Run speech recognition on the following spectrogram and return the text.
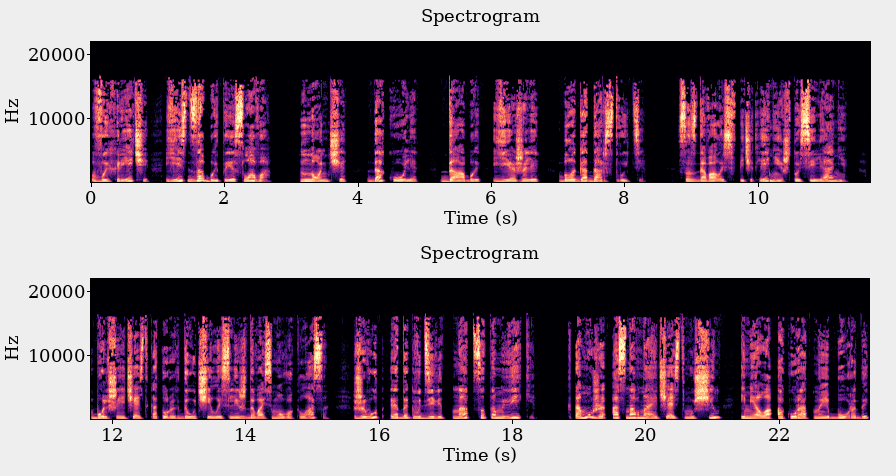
В их речи есть забытые слова: нонче, доколе, дабы, ежели, благодарствуйте. Создавалось впечатление, что селяне, большая часть которых доучилась лишь до восьмого класса, живут эдак в девятнадцатом веке. К тому же основная часть мужчин имела аккуратные бороды,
